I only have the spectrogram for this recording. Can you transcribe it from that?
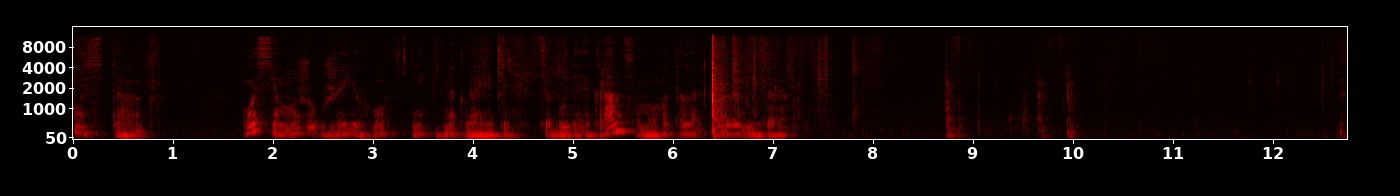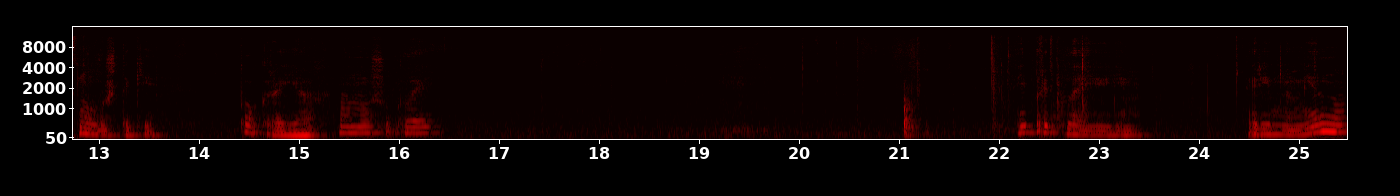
Ось так. Ось я можу вже його і наклеїти. Це буде екран самого телевізора. Знову ж таки, по краях наношу клей. І приклею їм рівномірно,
